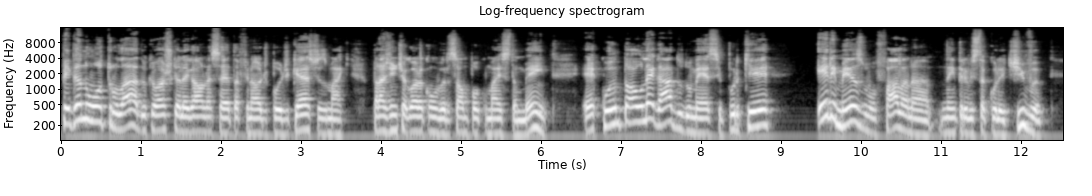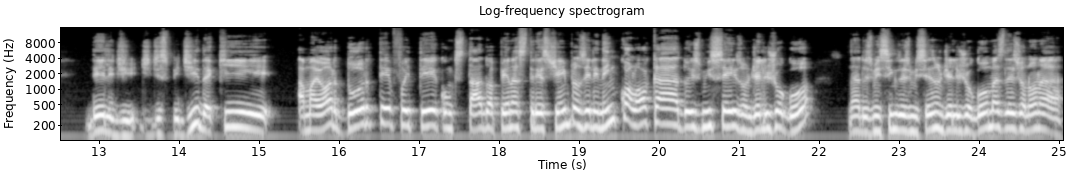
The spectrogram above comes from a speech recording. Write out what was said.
pegando um outro lado que eu acho que é legal nessa reta final de podcasts, Mac, para a gente agora conversar um pouco mais também, é quanto ao legado do Messi, porque ele mesmo fala na, na entrevista coletiva dele de, de despedida que a maior dor ter, foi ter conquistado apenas três Champions. Ele nem coloca 2006, onde ele jogou, né, 2005, 2006, onde ele jogou, mas lesionou na,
